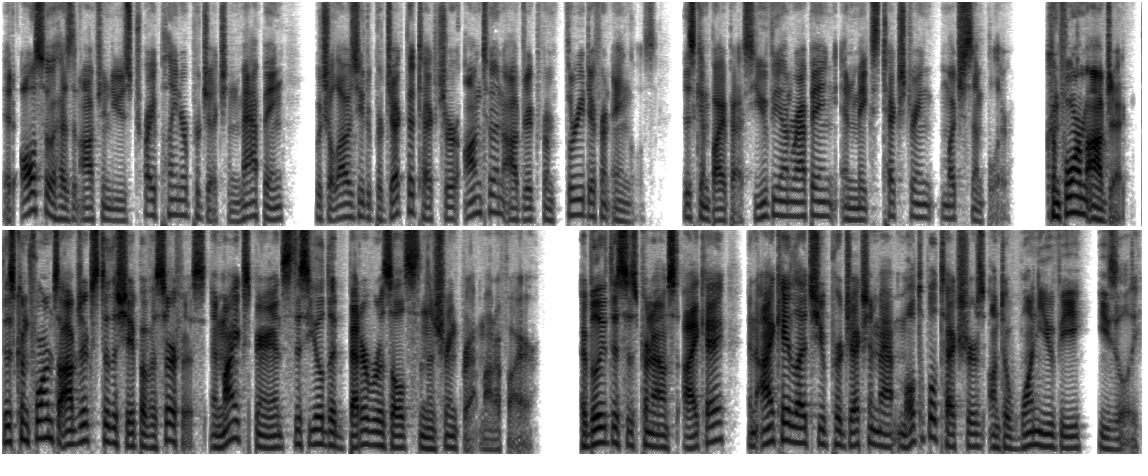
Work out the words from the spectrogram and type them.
It also has an option to use triplanar projection mapping, which allows you to project the texture onto an object from three different angles. This can bypass UV unwrapping and makes texturing much simpler. Conform object. This conforms objects to the shape of a surface. In my experience, this yielded better results than the shrink wrap modifier. I believe this is pronounced IK, and IK lets you projection map multiple textures onto one UV easily.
